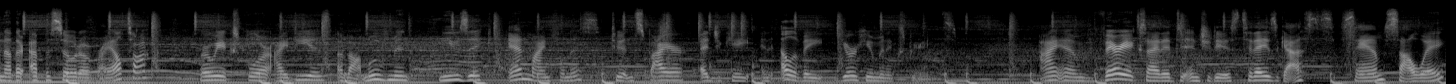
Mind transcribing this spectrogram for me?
Another episode of Rael Talk, where we explore ideas about movement, music, and mindfulness to inspire, educate, and elevate your human experience. I am very excited to introduce today's guests, Sam Salwey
